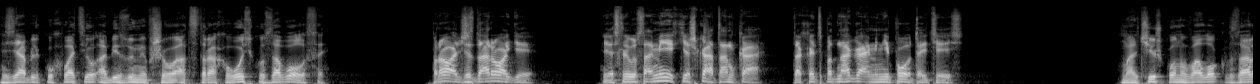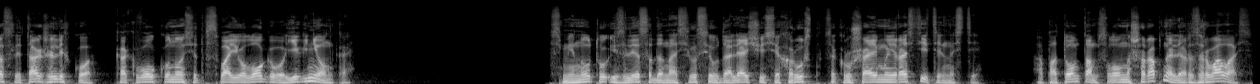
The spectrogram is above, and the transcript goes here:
Зяблик ухватил обезумевшего от страха Оську за волосы. «Прочь с дороги! Если у самих кишка тонка, так хоть под ногами не путайтесь!» Мальчишку он уволок в заросли так же легко, как волк уносит в свое логово ягненка. С минуту из леса доносился удаляющийся хруст сокрушаемой растительности, а потом там словно шарапнель разорвалась.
